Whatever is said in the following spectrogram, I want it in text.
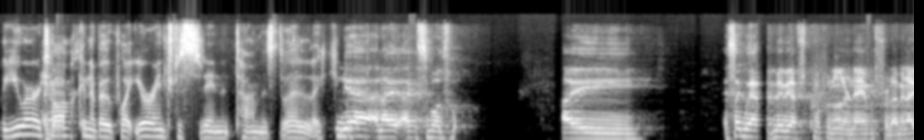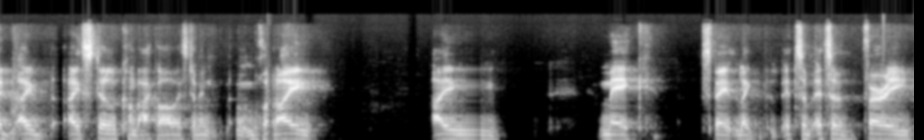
but you are talking about what you're interested in, Tom, as well. Like yeah, and I, I suppose I it's like we have maybe have to come up with another name for it. I mean, I I I still come back always to I mean what I I make space like it's a it's a very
